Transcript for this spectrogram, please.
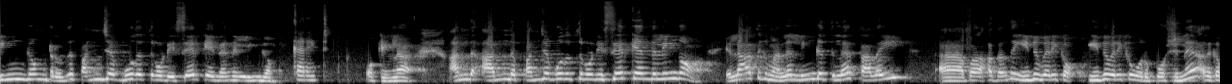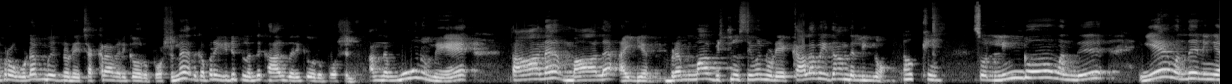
லிங்கம்ன்றது பஞ்சபூதத்தினுடைய சேர்க்கை தானே லிங்கம். கரெக்ட் ஓகேங்களா? அந்த அந்த பஞ்சபூதத்தினுடைய சேர்க்கை அந்த லிங்கம்? எல்லாத்துக்கும் மேல லிங்கத்துல தலை அதாவது இது வரைக்கும் இது வரைக்கும் ஒரு போர்ஷனு அதுக்கப்புறம் உடம்பினுடைய சக்கரா வரைக்கும் ஒரு போர்ஷனு அதுக்கப்புறம் இடுப்புல இருந்து கால் வரைக்கும் ஒரு போர்ஷன் அந்த மூணுமே தான மால ஐயன். பிரம்மா விஷ்ணு சிவனுடைய கலவை தான் அந்த லிங்கம். ஓகே. ஸோ லிங்கம் வந்து ஏன் வந்து நீங்க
